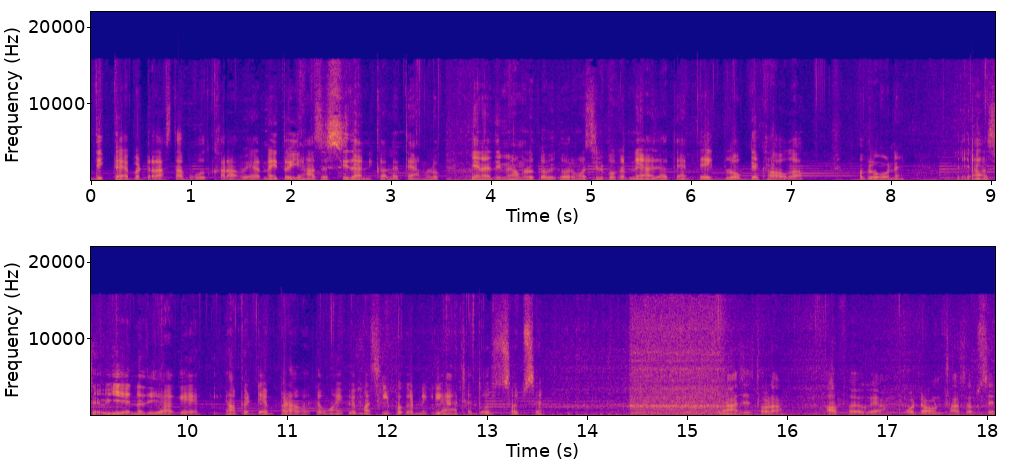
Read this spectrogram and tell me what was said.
दिखता है बट रास्ता बहुत ख़राब है यार। नहीं तो यहाँ से सीधा निकल लेते हैं हम लोग। ये नदी में हम लोग कभी कभार मछली पकड़ने आ जाते हैं। एक ब्लॉक देखा होगा आप लोगों ने? यहाँ से ये नदी आगे है, यहाँ पे डैम पड़ा हुआ था वहीं पे मछली पकड़ने के लिए आए थे दोस्त सबसे। यहाँ से थोड़ा ऑफ़ हो गया वो डाउन था सबसे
